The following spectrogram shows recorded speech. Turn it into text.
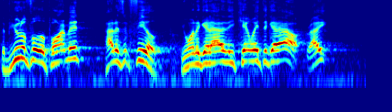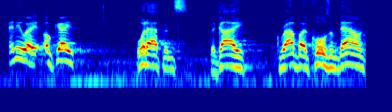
The beautiful apartment, how does it feel? You want to get out of it, you can't wait to get out, right? Anyway, okay, what happens? The guy, rabbi calls him down.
